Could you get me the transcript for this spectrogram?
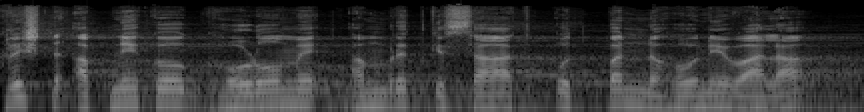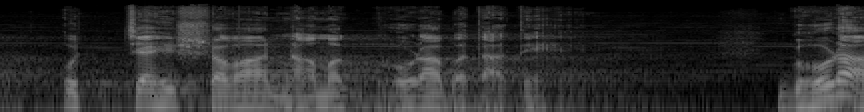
कृष्ण अपने को घोड़ों में अमृत के साथ उत्पन्न होने वाला उच्च श्रवा नामक घोड़ा बताते हैं। घोड़ा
